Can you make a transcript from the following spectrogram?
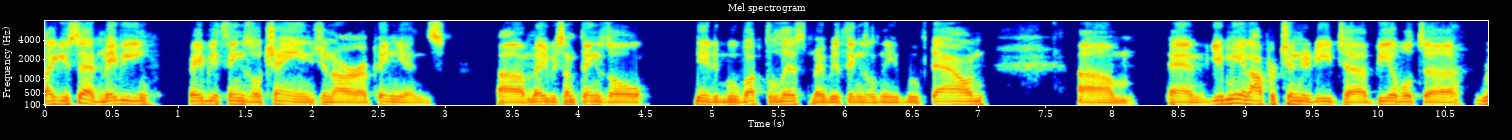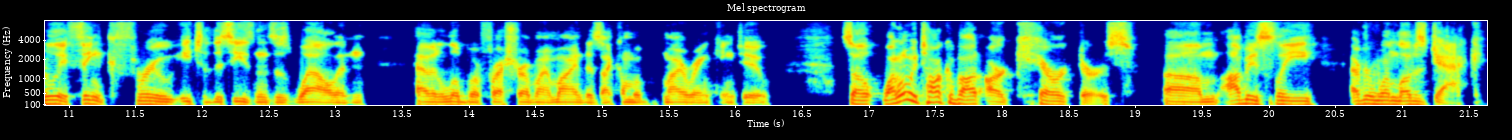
like you said, maybe maybe things will change in our opinions. Uh, maybe some things will need to move up the list. Maybe things will need to move down. Um, and give me an opportunity to be able to really think through each of the seasons as well and have it a little bit fresher on my mind as I come up with my ranking too. So why don't we talk about our characters? Um, obviously, everyone loves Jack.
